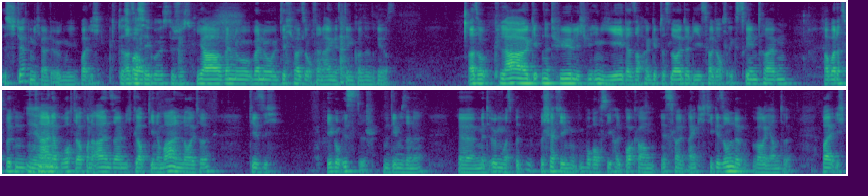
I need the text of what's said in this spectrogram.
Es stört mich halt irgendwie, weil ich. Das also, was egoistisch ist. Ja, wenn du, wenn du dich halt so auf dein eigenes Ding konzentrierst. Also klar, gibt natürlich, wie in jeder Sache, gibt es Leute, die es halt aufs Extrem treiben. Aber das wird ein ja. kleiner Bruchteil von allen sein. Ich glaube, die normalen Leute, die sich egoistisch in dem Sinne äh, mit irgendwas be beschäftigen, worauf sie halt Bock haben, ist halt eigentlich die gesunde Variante. Weil ich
